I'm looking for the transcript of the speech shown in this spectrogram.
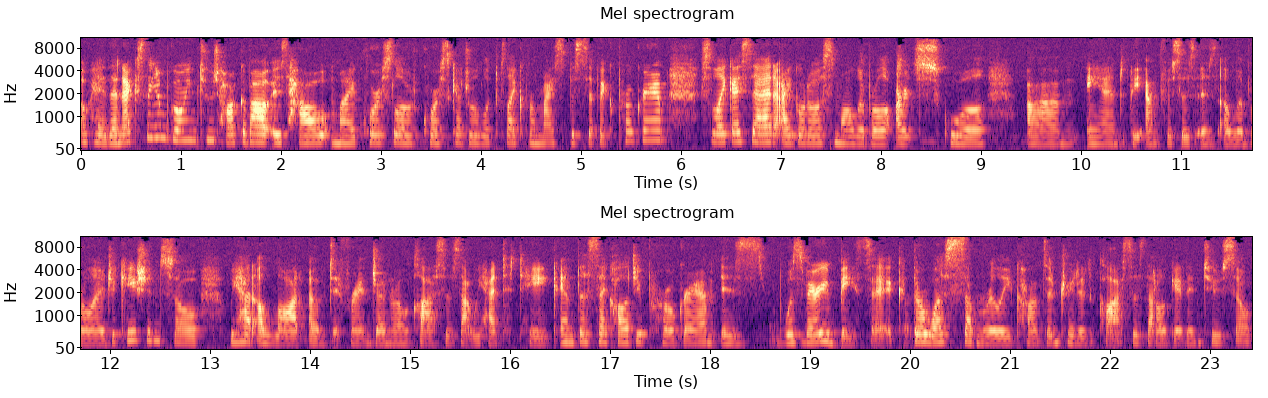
Okay, the next thing I'm going to talk about is how my course load, course schedule looked like for my specific program. So like I said, I go to a small liberal arts school um, and the emphasis is a liberal education so we had a lot of different general classes that we had to take. And the psychology program is was very basic. There was some really concentrated classes that I'll get into. So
